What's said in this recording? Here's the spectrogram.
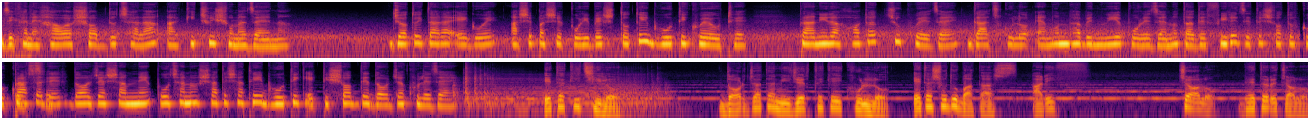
যেখানে হাওয়ার শব্দ ছাড়া আর কিছুই শোনা যায় না। যতই তারা এগোয় আশেপাশের পরিবেশ ততই ভৌতিক হয়ে ওঠে। প্রাণীরা হঠাৎ চুপ হয়ে যায় গাছগুলো এমনভাবে নুয়ে পড়ে যেন তাদের ফিরে যেতে সতর্ক প্রাসাদের দরজার সামনে পৌঁছানোর সাথে সাথেই ভৌতিক একটি শব্দে দরজা খুলে যায়। এটা কি ছিল? দরজাটা নিজের থেকেই খুলল। এটা শুধু বাতাস আরিফ। চলো ভেতরে চলো।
